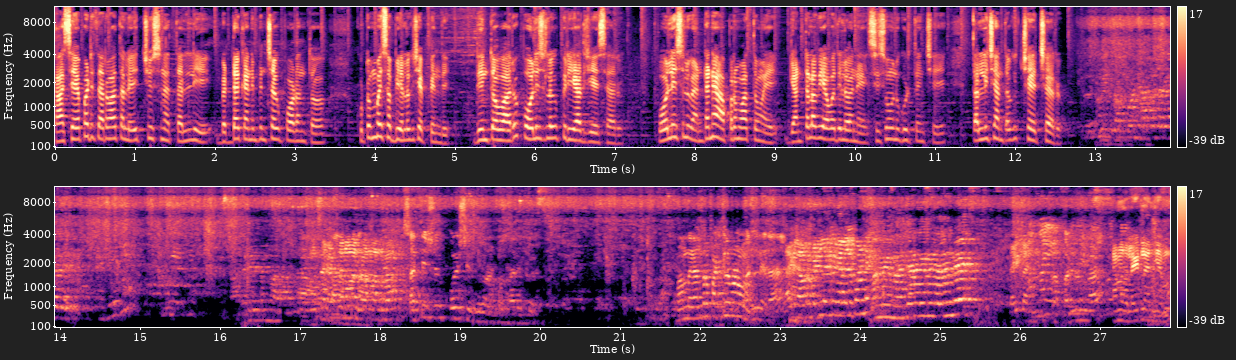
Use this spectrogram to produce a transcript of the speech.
కాసేపటి తర్వాత లేచి చూసిన తల్లి బిడ్డ కనిపించకపోవడంతో కుటుంబ సభ్యులకు చెప్పింది. దీంతో వారు పోలీసులకు ఫిర్యాదు చేశారు. పోలీసులు వెంటనే అప్రమత్తమై గంటల వ్యవధిలోనే శిశువును గుర్తించి తల్లి చెంతకు చేర్చారు. సతీష్ పోలీస్ స్టేషన్ ఒకసారి మమ్మల్ని అందరూ పక్కన లైట్లు అని చేయము?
